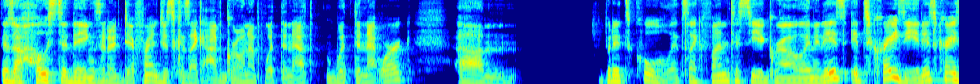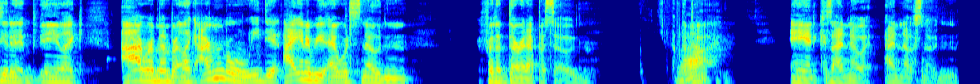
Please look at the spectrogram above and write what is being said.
there's a host of things that are different just because like I've grown up with the net with the network. Um, but it's cool. It's like fun to see it grow, and it is. It's crazy. It is crazy to be like. I remember, like I remember when we did. I interviewed Edward Snowden for the third episode of the pod, and because I know it, I know Snowden,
